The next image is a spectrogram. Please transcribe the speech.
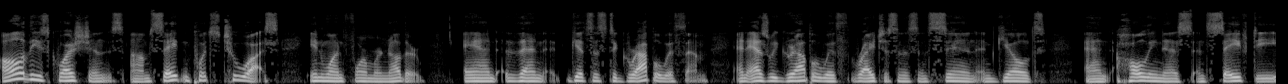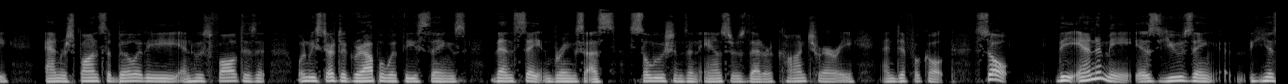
all of these questions um, satan puts to us in one form or another and then gets us to grapple with them. And as we grapple with righteousness and sin and guilt and holiness and safety and responsibility and whose fault is it when we start to grapple with these things then satan brings us solutions and answers that are contrary and difficult. So the enemy is using his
